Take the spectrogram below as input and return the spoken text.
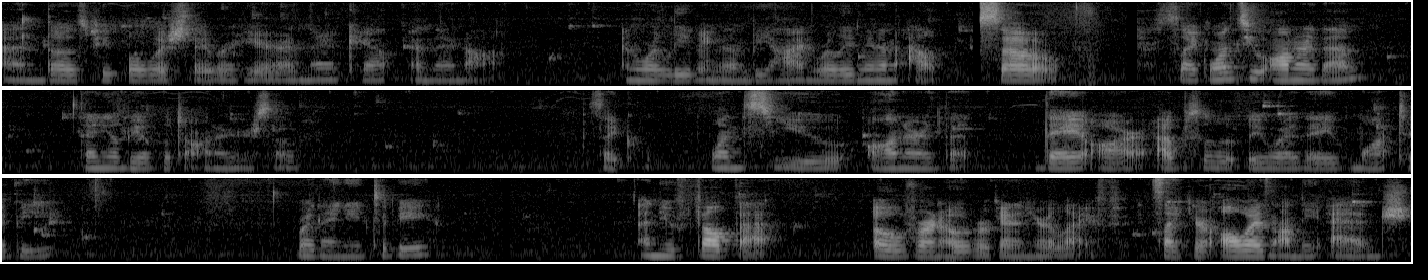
and those people wish they were here and they can't, and they're not, and we're leaving them behind. We're leaving them out. So it's like once you honor them, then you'll be able to honor yourself. It's like once you honor that they are absolutely where they want to be, where they need to be, and you've felt that over and over again in your life. It's like you're always on the edge,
